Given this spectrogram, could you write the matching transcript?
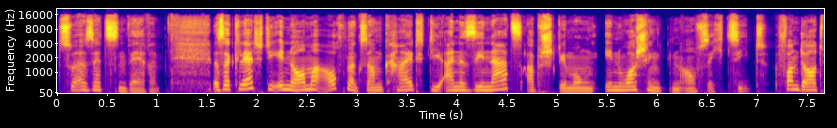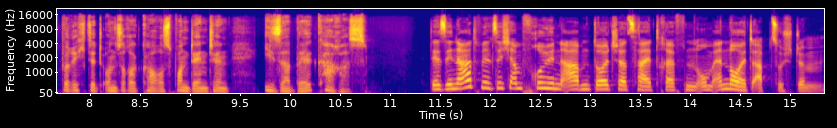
zu ersetzen wäre. Das erklärt die enorme Aufmerksamkeit, die eine Senatsabstimmung in Washington auf sich zieht. Von dort berichtet unsere Korrespondentin Isabel Karras. Der Senat will sich am frühen Abend deutscher Zeit treffen, um erneut abzustimmen.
